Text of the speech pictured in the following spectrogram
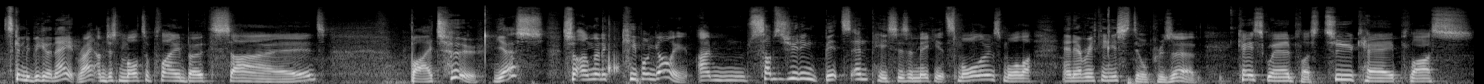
It's going to be bigger than 8, right? I'm just multiplying both sides by 2, yes? So I'm going to keep on going. I'm substituting bits and pieces and making it smaller and smaller, and everything is still preserved. k squared plus 2k plus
